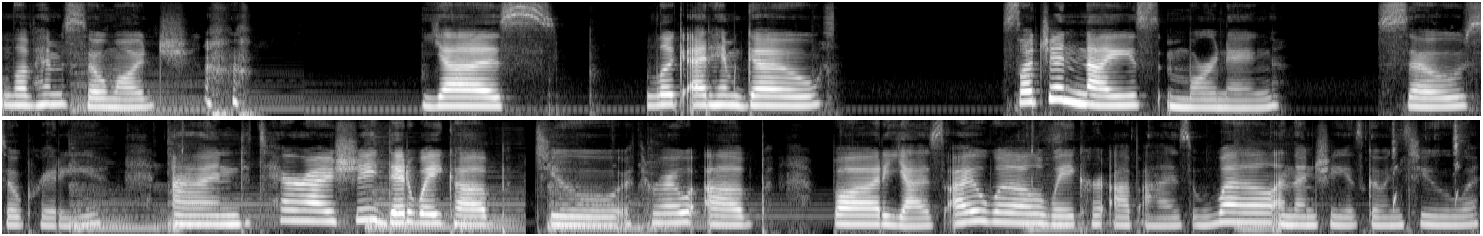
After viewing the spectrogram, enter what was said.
Love him so much. yes. Look at him go. Such a nice morning. So, so pretty. And Terra, she did wake up to throw up. But yes, I will wake her up as well. And then she is going to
